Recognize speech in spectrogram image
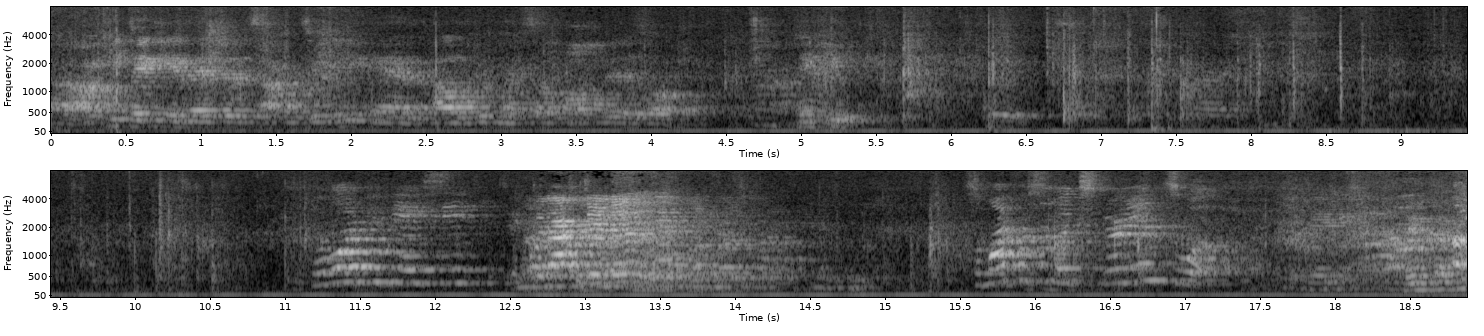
uh, I'll keep taking advantage of this opportunity and I'll improve myself off of it as well. Thank you. Good morning, PPAC. Good afternoon. So my personal experience was Then come back.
